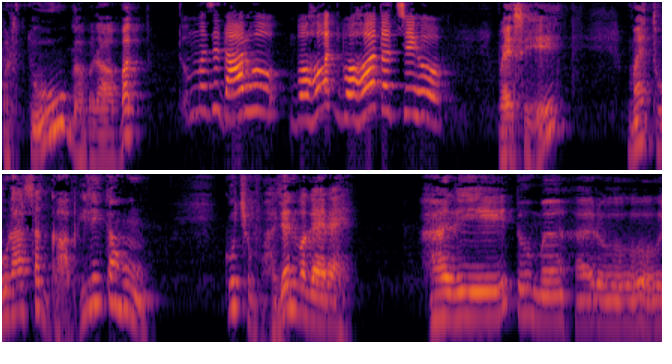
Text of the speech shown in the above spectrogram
पर तू घबरा मत। तुम मज़ेदार हो बहुत बहुत अच्छे हो। वैसे मैं थोड़ा सा गा भी लेता हूँ कुछ भजन वगैरह। हरे तुम हरो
